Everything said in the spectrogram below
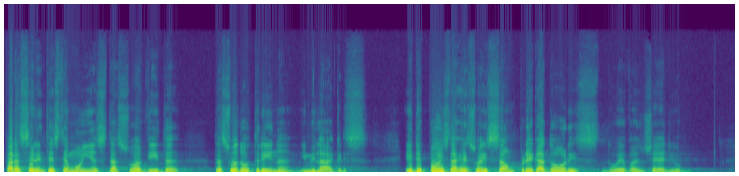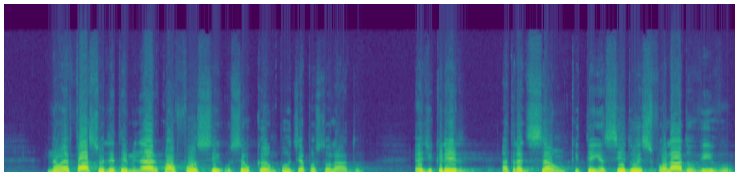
para serem testemunhas da sua vida, da sua doutrina e milagres, e depois da ressurreição, pregadores do Evangelho. Não é fácil determinar qual fosse o seu campo de apostolado. É de crer a tradição que tenha sido esfolado vivo,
